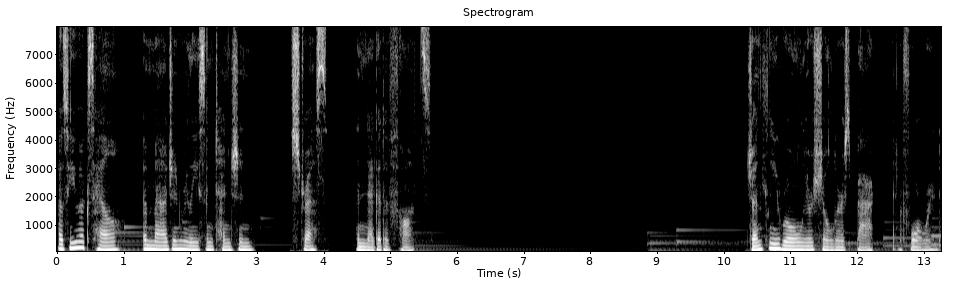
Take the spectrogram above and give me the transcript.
As you exhale, imagine releasing tension, stress, and negative thoughts. Gently roll your shoulders back and forward,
